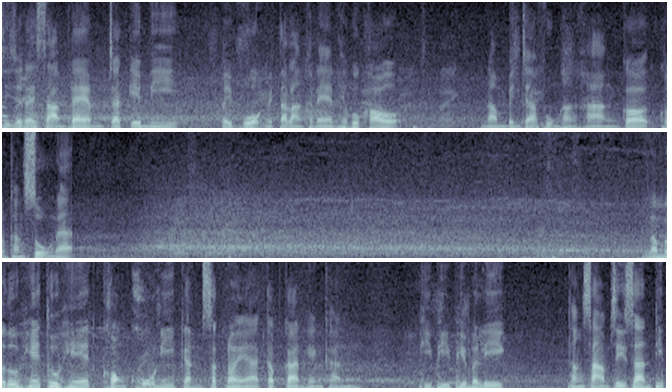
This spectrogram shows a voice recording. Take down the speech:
ที่จะได้ 3 แต้มจากเกมนี้ ไปบวกในตารางคะแนนให้พวกเขานำเป็นจ่าฝูงห่างๆก็ค่อนข้างสูงนะเรามาดู head to head ของคู่นี้กันสักหน่อยอะกับการแข่งขัน PP Premier League ทั้ง 3 ซีซั่นที่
